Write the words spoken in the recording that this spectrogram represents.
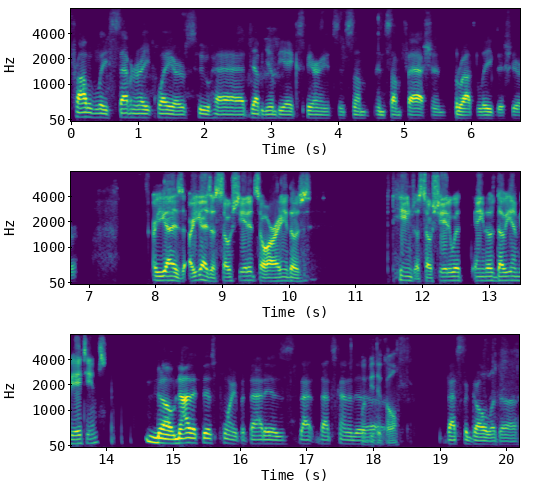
probably seven or eight players who had WNBA experience in some in some fashion throughout the league this year. Are you guys are you guys associated? So are any of those teams associated with any of those WNBA teams? No, not at this point, but that is that that's kind of the would be the goal. That's the goal of the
